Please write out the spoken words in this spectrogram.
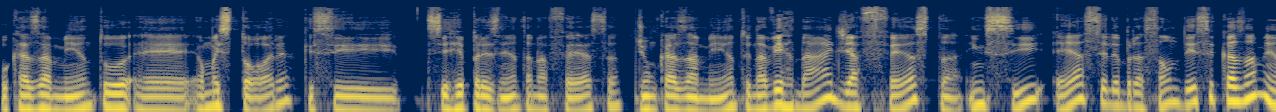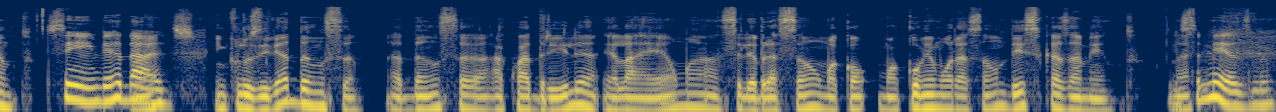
O casamento é, é uma história que se se representa na festa de um casamento e na verdade a festa em si é a celebração desse casamento, Sim, verdade. inclusive a dança. A dança, a quadrilha, ela é uma celebração, uma, uma comemoração desse casamento. né? Isso mesmo.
